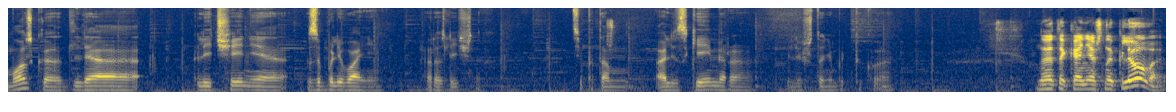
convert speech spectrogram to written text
мозга для лечения заболеваний различных. Типа там Альцгеймера или что-нибудь такое. Ну, это, конечно, клево,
